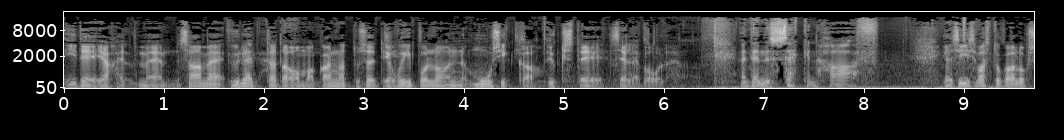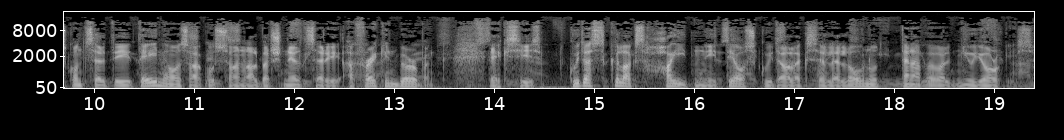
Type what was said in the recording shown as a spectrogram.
idee jah, et me saame ületada oma kannatused ja võib-olla on muusika üks tee selle poole. And then the second half ja siis vastukaaluks kontserdi teine osa, kus on Albert Schnelzeri A Freaking Burbank ehk siis kuidas kõlaks Haydni teos, kui ta oleks selle loonud tänapäeval New Yorgis?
